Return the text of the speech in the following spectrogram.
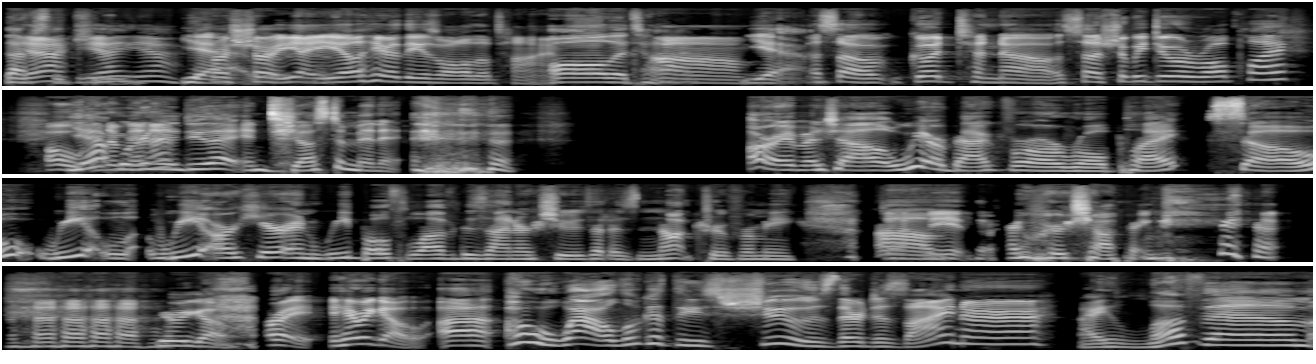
That's yeah, yeah, yeah, yeah, for sure. Yeah, you'll hear these all the time. all the time. Um, yeah. So good to know. So should we do a role play? Oh, yeah, in a we're going to do that in just a minute. All right, Michelle, we are back for our role play. So we we are here, and we both love designer shoes. That is not true for me. Um, me and we're shopping. here we go. All right, here we go. Uh, oh wow, look at these shoes. They're designer. I love them.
